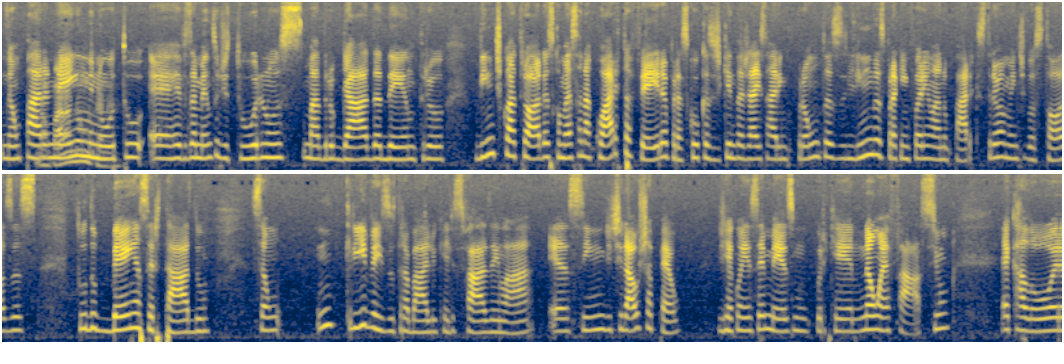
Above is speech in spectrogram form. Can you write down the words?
Não para, Não para nem um nunca, né? minuto, é revisamento de turnos, madrugada dentro, 24 horas, começa na quarta-feira, para as cucas de quinta já estarem prontas, lindas para quem forem lá no parque, extremamente gostosas, tudo bem acertado. São incríveis o trabalho que eles fazem lá, é assim de tirar o chapéu, de reconhecer mesmo, porque não é fácil. É calor,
